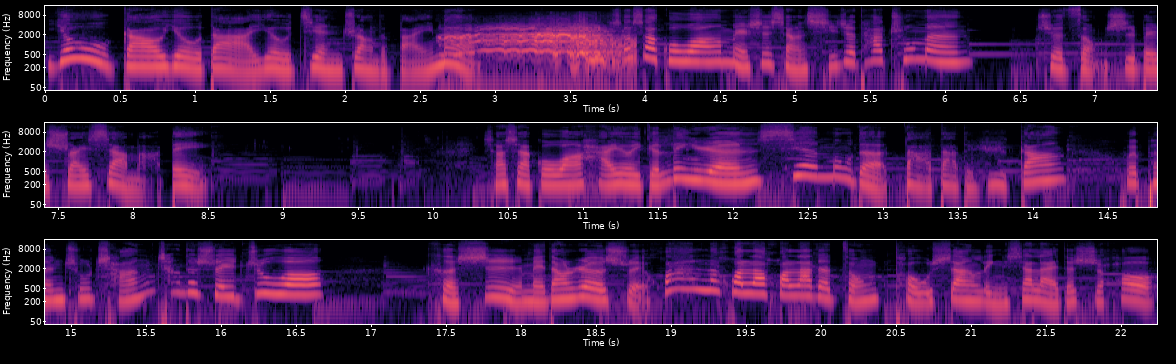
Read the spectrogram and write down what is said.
又高又大又健壮的白马。小小国王每次想骑着它出门，却总是被摔下马背。小小国王还有一个令人羡慕的大大的浴缸，会喷出长长的水柱哦。可是每当热水哗啦哗啦哗啦的从头上淋下来的时候，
